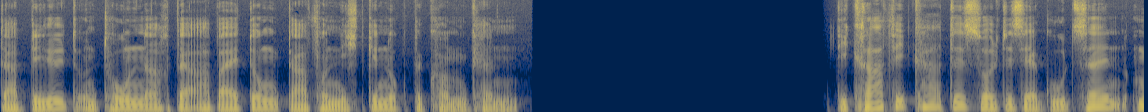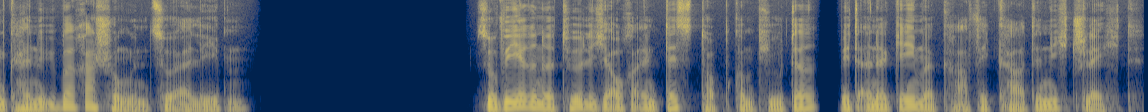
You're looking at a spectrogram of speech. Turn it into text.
da Bild- und Tonnachbearbeitung davon nicht genug bekommen können. Die Grafikkarte sollte sehr gut sein, um keine Überraschungen zu erleben. So wäre natürlich auch ein Desktop-Computer mit einer Gamer-Grafikkarte nicht schlecht.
